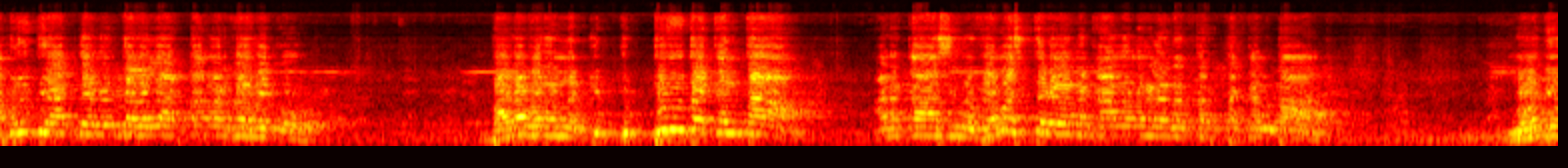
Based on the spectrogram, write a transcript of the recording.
ಅಭಿವೃದ್ಧಿ ಆಗ್ತದೆ ಅಂತ ಅವೆಲ್ಲ ಅರ್ಥ ಮಾಡ್ಕೊಳ್ಬೇಕು. ಬಡವರನ್ನ ಕಿತ್ತು ತಿಂತಕ್ಕಂತ ಹಣಕಾಸಿನ ವ್ಯವಸ್ಥೆಗಳನ್ನ ಕಾನೂನುಗಳನ್ನ ತರ್ತಕ್ಕಂತ ಮೋದಿ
